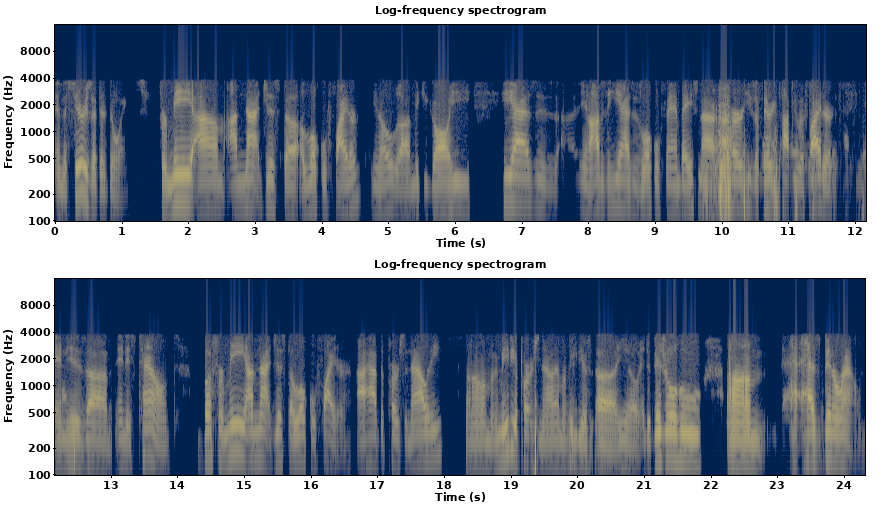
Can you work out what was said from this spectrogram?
in the series that they're doing. for me, um, I'm not just a, a local fighter. You know, uh, Mickey Gall, he he has his you know obviously he has his local fan base, and I, I heard he's a very popular fighter in his uh, in his town. But for me, I'm not just a local fighter. I have the personality. Um, I'm a media personality. I'm a media uh, you know individual who um, ha- has been around.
